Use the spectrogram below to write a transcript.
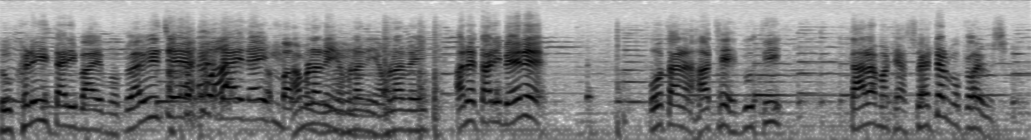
સુખડી તારી બાએ મોકલાવી છે. હમણાં નહીં હમણાં નહીં હમણાં નહીં. અને તારી બેને પોતાના હાથે ગૂંથી તારા માટે આ સ્વેટર મોકલાવ્યું છે.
